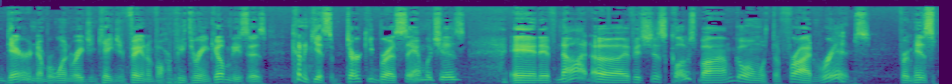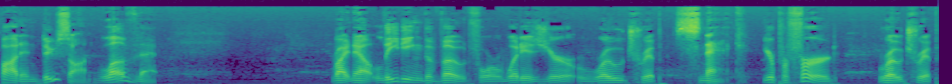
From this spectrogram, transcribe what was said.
Darren, number one Raging Cajun fan of RP3 and Company, says, to get some turkey breast sandwiches. And if not, uh, if it's just close by, I'm going with the fried ribs from his spot in Duson. Love that. Right now, leading the vote for what is your road trip snack, your preferred road trip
